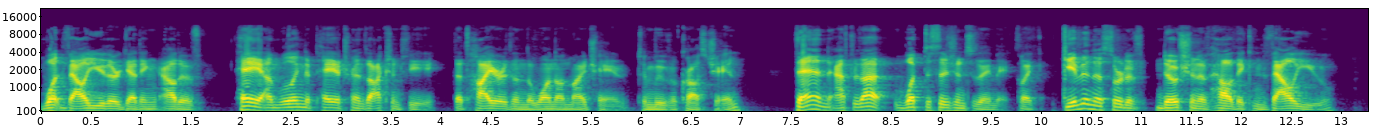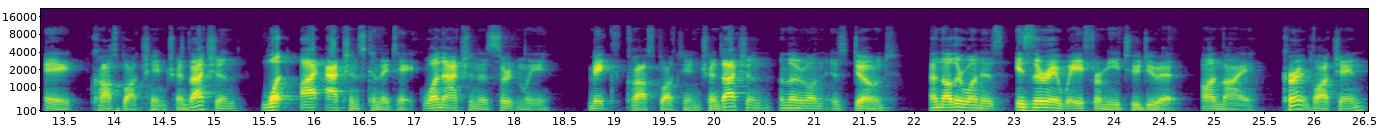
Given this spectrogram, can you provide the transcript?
what value they're getting out of, hey, I'm willing to pay a transaction fee that's higher than the one on my chain to move across chain. Then after that, what decisions do they make? Like given a sort of notion of how they can value a cross blockchain transaction, what actions can they take? One action is certainly make cross blockchain transaction. Another one is don't. Another one is is there a way for me to do it on my current blockchain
